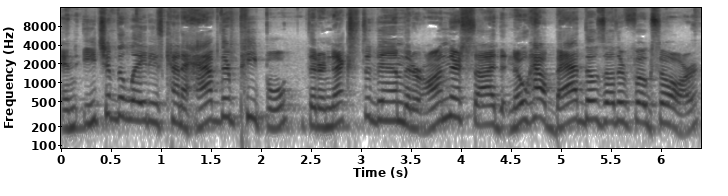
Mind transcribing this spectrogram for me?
and each of the ladies kind of have their people that are next to them, that are on their side, that know how bad those other folks are.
